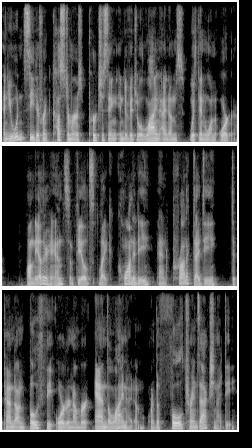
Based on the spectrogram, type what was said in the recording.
and you wouldn't see different customers purchasing individual line items within one order. On the other hand, some fields like quantity and product ID depend on both the order number and the line item, or the full transaction ID,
